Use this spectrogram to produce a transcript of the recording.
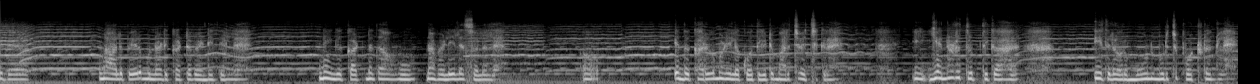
இத நாலு பேர் முன்னாடி கட்ட வேண்டியதில்லை. நீங்க கட்டினதாகவும் நான் வெளியில சொல்லல. இந்த கருகுமணியில கோத்திக்கிட்டு மறைச்சு வச்சுக்கிறேன். என்னோட திருப்திக்காக இதுல ஒரு மூணு முடிச்சு போட்டுடுங்களேன்.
